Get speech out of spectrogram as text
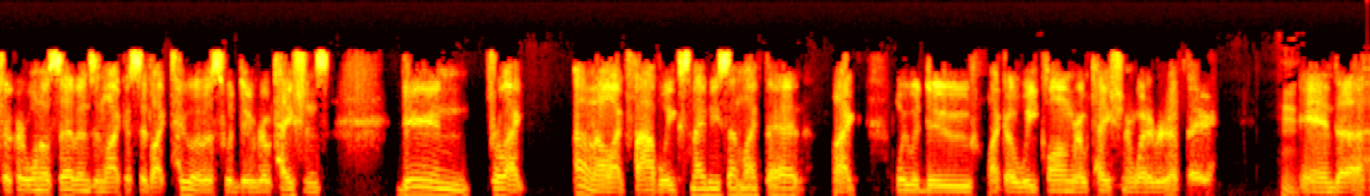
took our 107s and like i said like two of us would do rotations during for like I don't know, like five weeks, maybe something like that. Like we would do like a week long rotation or whatever up there. Hmm. And, uh,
